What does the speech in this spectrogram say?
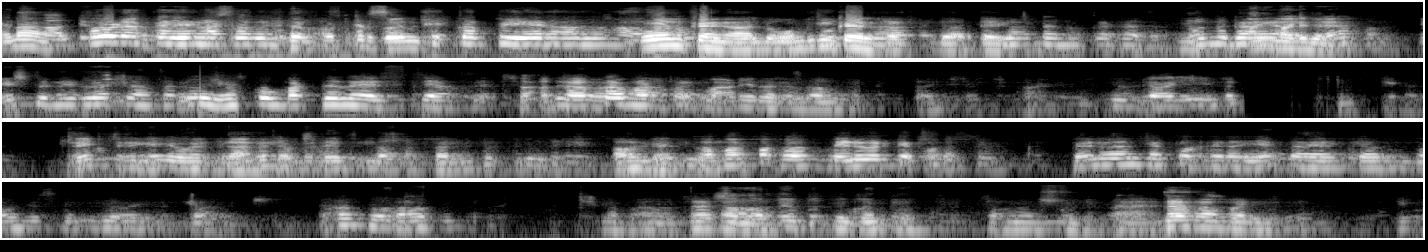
ಏನಾಗ್ತದೆ ಏನಾದ್ರು ಒಂದು ಗಾಯ ಎಷ್ಟು ನಿರ್ಲಕ್ಷ್ಯ ಅಂತಂದ್ರೆ ಎಷ್ಟು ಮಟ್ಟದಲ್ಲೇ ಇದೆ ಅದ್ರ ಅರ್ಥ ಮಾಡ್ಕೊಂಡು ರೈತರಿಗೆ ಗ್ರಾಮೀಣ ಪ್ರದೇಶದಿಂದ ಅವ್ರಿಗೆ ಸಮರ್ಪಕವಾದ ತಿಳುವಳಿಕೆ ಕೊಡುತ್ತೆ ತಿಳುವಳಿಕೆ ಕೊಡ್ತೀರ? ಏನ್ ಈಗ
